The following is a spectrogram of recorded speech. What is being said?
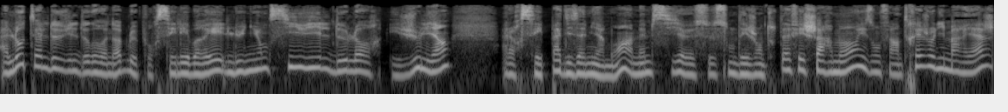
à l'hôtel de ville de Grenoble pour célébrer l'union civile de Laure et Julien. Alors c'est pas des amis à moi, hein, même si euh, ce sont des gens tout à fait charmants. Ils ont fait un très joli mariage,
